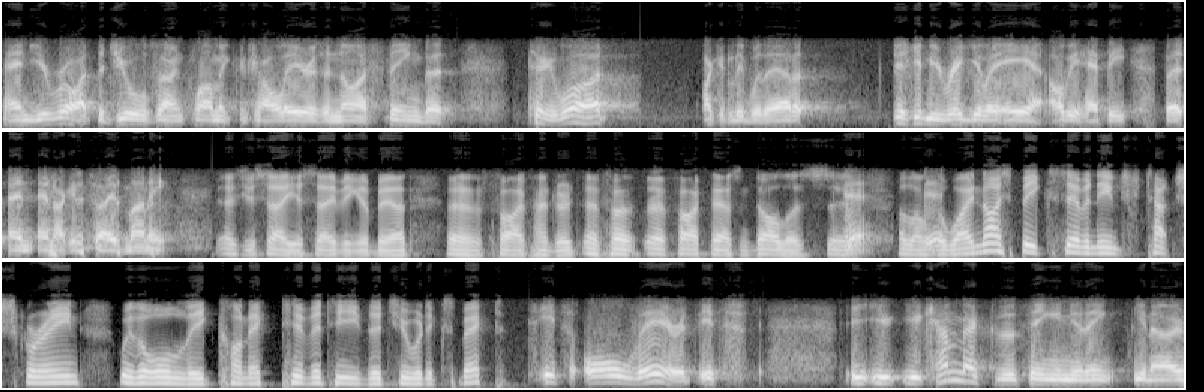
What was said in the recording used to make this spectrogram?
And you're right, the dual zone climate control air is a nice thing, but tell you what, I could live without it. Just give me regular air, I'll be happy, but and, and I can save money. As you say, you're saving about uh, five hundred, uh, uh five thousand uh, dollars along yeah. the way. Nice big seven-inch touch screen with all the connectivity that you would expect. It's all there. It, it's you. You come back to the thing and you think, you know,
